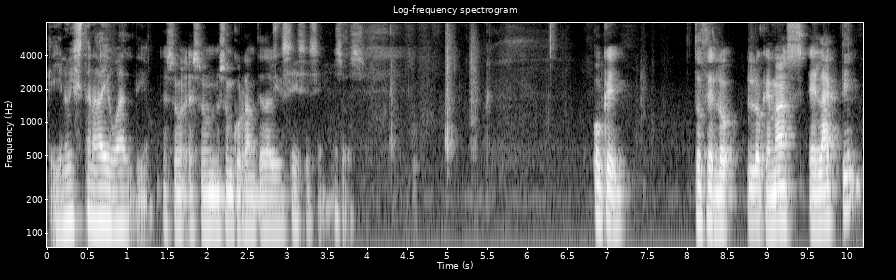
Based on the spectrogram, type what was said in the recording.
Que yo no he visto nada igual, tío. Es un, es un- es un currante, David. Sí, sí, sí, eso es. Ok. Entonces, lo, lo que más, el acting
